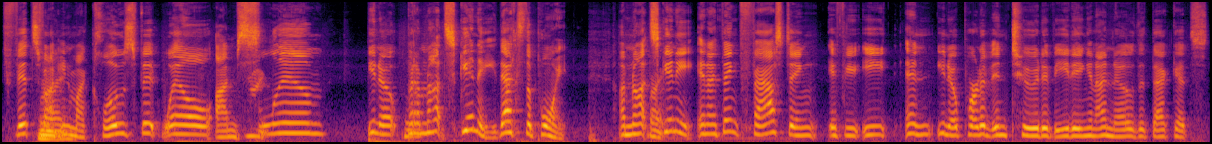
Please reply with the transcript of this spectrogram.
fits fine. My clothes fit well. I'm slim. You know, but I'm not skinny. That's the point. I'm not skinny. And I think fasting, if you eat, and you know, part of intuitive eating, and I know that that gets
